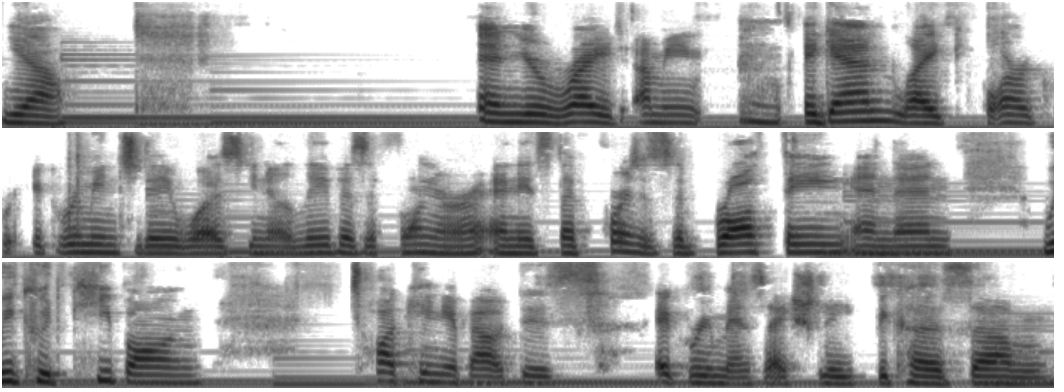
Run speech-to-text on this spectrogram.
Yeah. And you're right. I mean, again, like our agreement today was, you know, live as a foreigner. And it's, of course, it's a broad thing. And then we could keep on talking about these agreements actually, because um,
